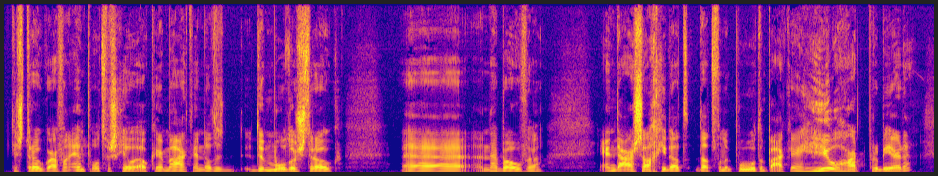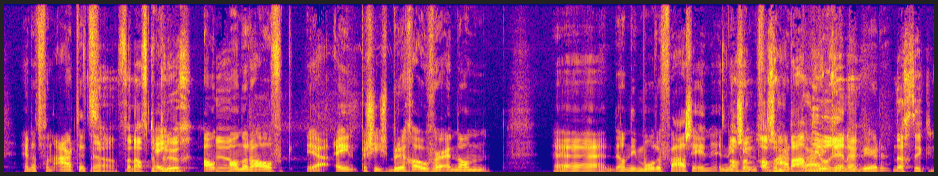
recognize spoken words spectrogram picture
de strook waarvan Empel het verschil elke keer maakt. En dat is de modderstrook uh, naar boven. En daar zag je dat, dat Van der Poel het een paar keer heel hard probeerde. En dat Van Aert het Ja, vanaf de brug. Ja. anderhalf, ja, één, precies, brug over en dan, eh, dan die modderfase in. En Als een, als een baanwielrenner, probeerde. dacht ik.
